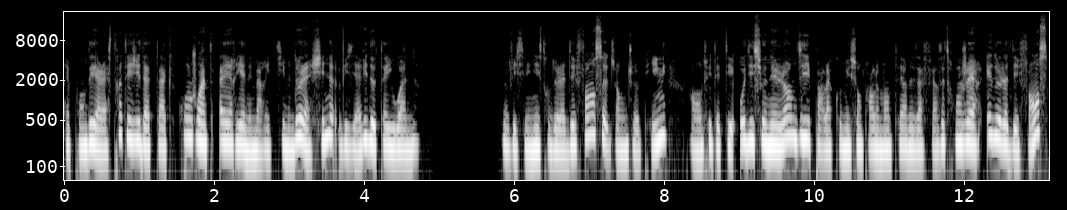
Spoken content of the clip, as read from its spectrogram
répondaient à la stratégie d'attaque conjointe aérienne et maritime de la Chine vis-à-vis de Taïwan. Le vice-ministre de la Défense, Zhang Zheping, a ensuite été auditionné lundi par la Commission parlementaire des affaires étrangères et de la défense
